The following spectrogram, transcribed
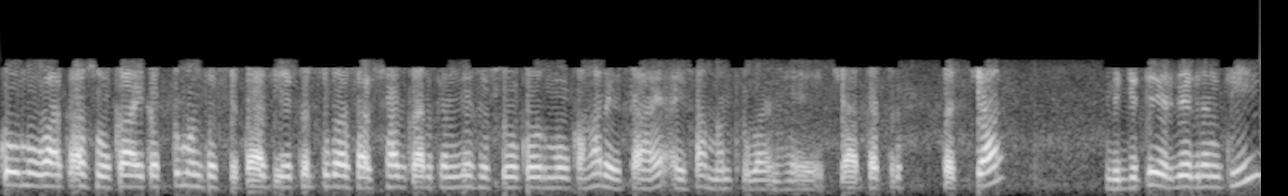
को का शोका एकत्व मंत्रता की एकत्व का साक्षात्कार करने से शोक और मोह कहाँ रहता है? ऐसा मंत्र वर्ण है। क्या तत्र तच्चा विद्यते हृदय ग्रंथि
